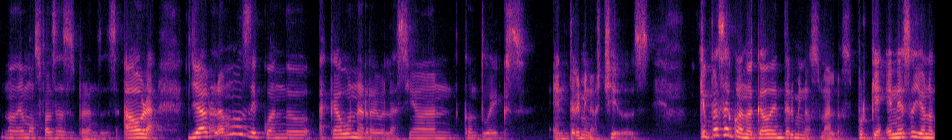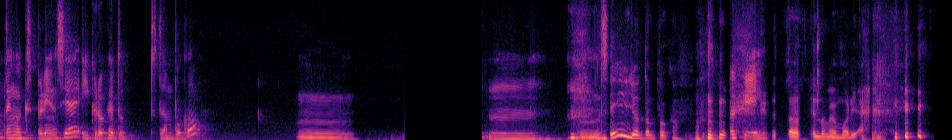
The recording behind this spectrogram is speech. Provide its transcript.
no demos falsas esperanzas. Ahora, ya hablamos de cuando acaba una revelación con tu ex en términos chidos. ¿Qué pasa cuando acaba en términos malos? Porque en eso yo no tengo experiencia y creo que tú, tampoco. Mm. Mm. Mm, sí, yo tampoco. Ok. Estaba haciendo memoria.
